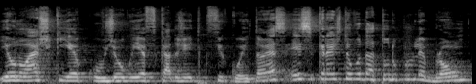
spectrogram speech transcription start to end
E eu não acho que ia- o jogo ia ficar do jeito que ficou. Então, esse, esse crédito eu vou dar todo pro LeBron.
